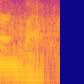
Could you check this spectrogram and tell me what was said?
Turn left.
